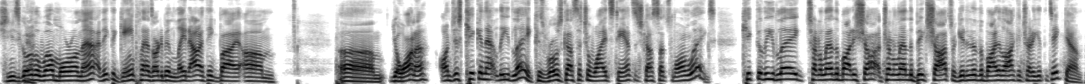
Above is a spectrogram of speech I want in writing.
She needs to go Yeah. to the well more on that. I think the game plan's already been laid out. I think by um um Joanna on just kicking that lead leg because Rose got such a wide stance and she's got such long legs. Kick the lead leg, try to land the body shot, try to land the big shots or get into the body lock and try to get the takedown.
